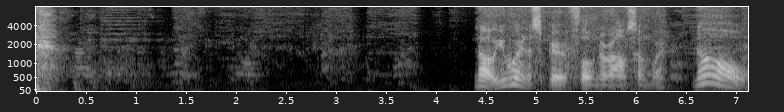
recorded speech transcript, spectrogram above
No, you weren't a spirit floating around somewhere. No.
